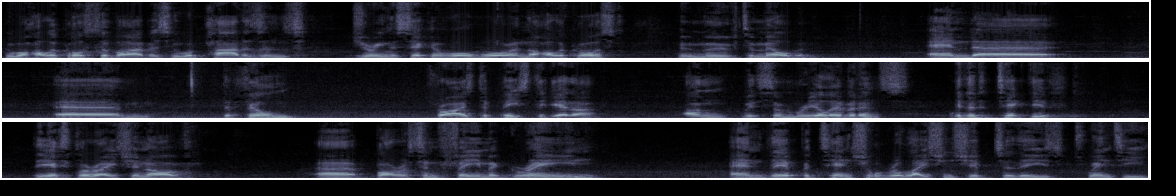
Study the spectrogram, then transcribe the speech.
who were Holocaust survivors, who were partisans during the Second World War and the Holocaust, who moved to Melbourne. And uh, um, the film tries to piece together on with some real evidence with a detective the exploration of uh, Boris and Fema Green and their potential relationship to these 20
